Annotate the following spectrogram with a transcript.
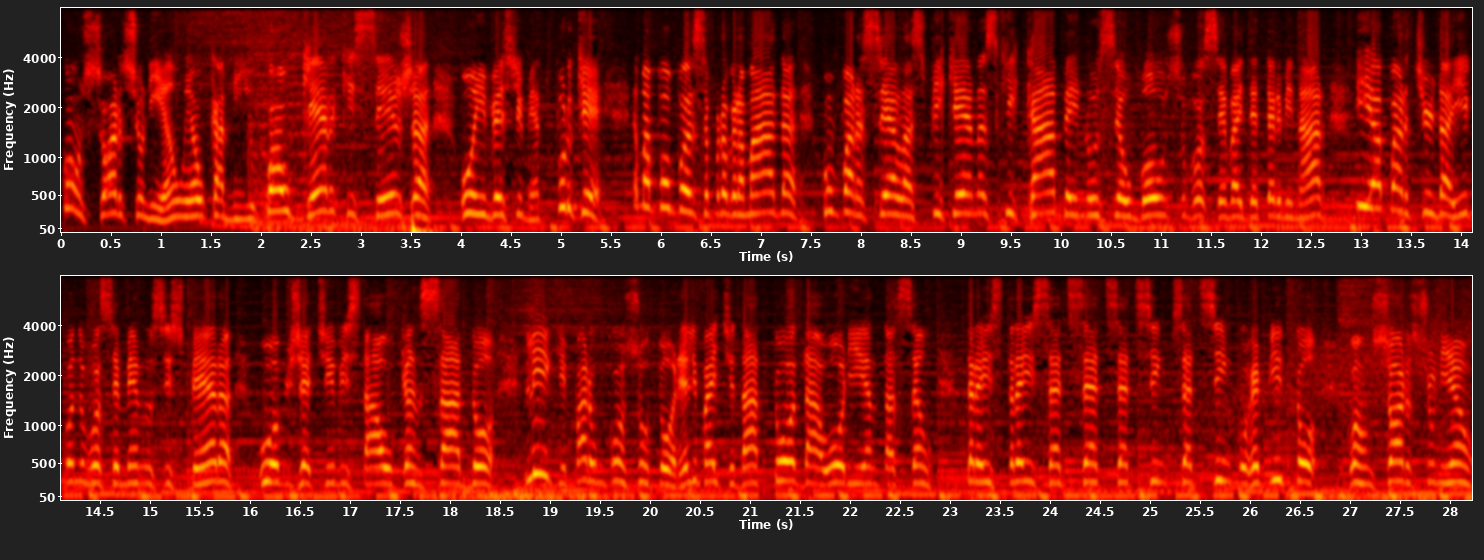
Consórcio União é o caminho, qualquer que seja o investimento. Por quê? É uma poupança programada com parcelas pequenas que cabem no seu bolso, você vai determinar e a partir daí, quando você menos espera, o objetivo está alcançado. Ligue para um consultor, ele vai te dar toda a orientação. 33777575, repito, Consórcio União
